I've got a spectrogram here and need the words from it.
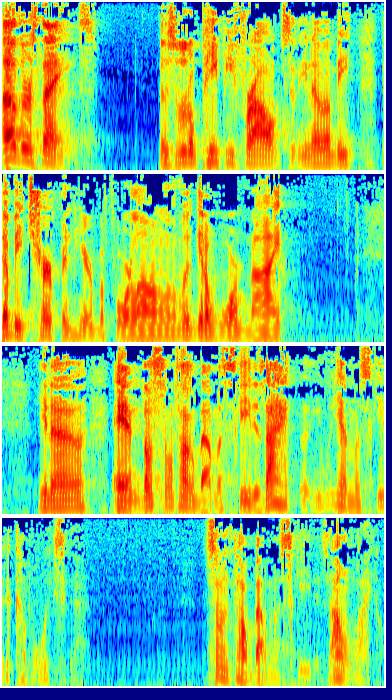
other things. Those little peepee frogs, you know, they'll be, they'll be chirping here before long. And we'll get a warm night. You know, and let's don't talk about mosquitoes. I, we had a mosquito a couple weeks ago. Someone talk about mosquitoes. I don't like them.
